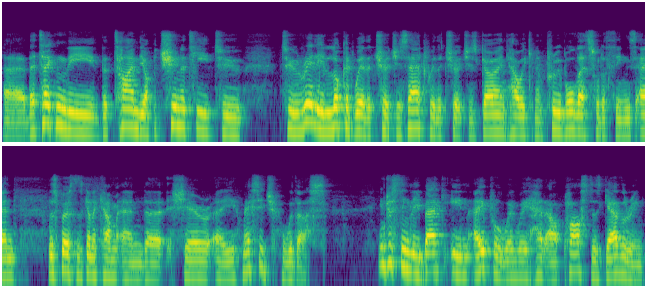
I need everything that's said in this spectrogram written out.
Uh, they're taking the the time, the opportunity to to really look at where the church is at, where the church is going, how we can improve, all that sort of things. And this person is going to come and uh, share a message with us. Interestingly, back in April when we had our pastors gathering,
